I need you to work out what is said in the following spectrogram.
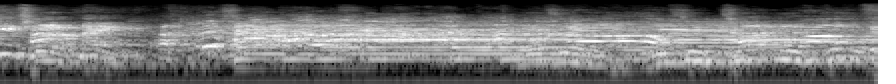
the fuck is happening? That's not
